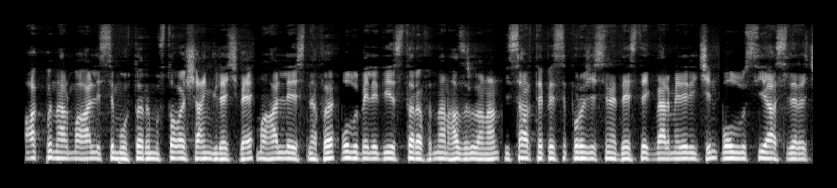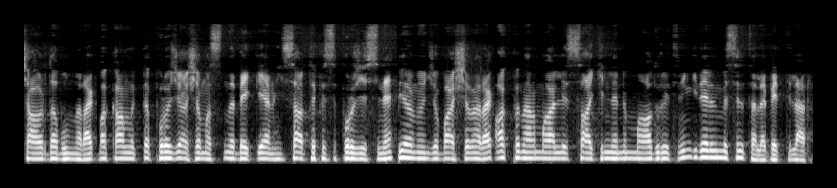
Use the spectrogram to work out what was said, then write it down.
Akpınar Mahallesi muhtarı Mustafa Şengüleç ve mahalle esnafı Bolu Belediyesi tarafından hazırlanan Hisar Tepesi projesine destek vermeleri için Bolu siyasilere çağrıda bulunarak bakanlıkta proje aşamasında bekleyen Hisar Tepesi projesine bir an önce başlanarak Akpınar Mahallesi sakinlerinin mağduriyetinin giderilmesini talep ettiler.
